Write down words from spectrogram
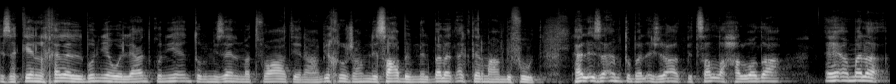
إذا كان الخلل البنيوي اللي عندكم إياه أنتم بميزان المدفوعات يعني عم بيخرج عملة صعبة من البلد أكثر ما عم بفوت. هل إذا قمتوا بالإجراءات بتصلح هالوضع؟ إيه أما لا.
